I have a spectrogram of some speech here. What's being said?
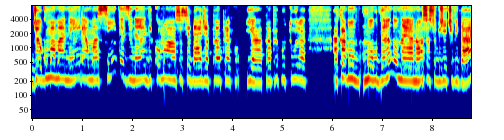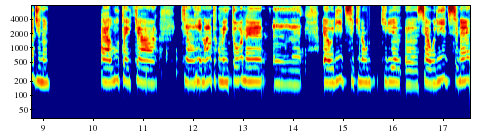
de alguma maneira é uma síntese, né, de como a sociedade a própria e a própria cultura acabam moldando, né, a nossa subjetividade, né? A luta aí que a que a Renata comentou, né, é, é a Eurídice que não queria é, ser a Eurídice, né,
